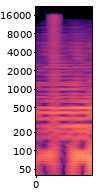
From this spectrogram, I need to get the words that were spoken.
you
